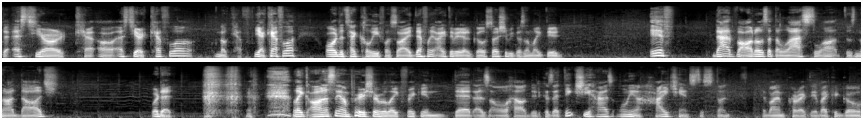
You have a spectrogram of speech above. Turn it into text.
the STR Ke, uh, STR Kefla, no Kef, yeah Kefla, or the TEQ Caulifla. So I definitely activated a Ghost Usher because I'm like, dude, if that Vados at the last slot does not dodge, we're dead. like honestly, I'm pretty sure we're like freaking dead as all hell, dude. Because I think she has only a high chance to stun, if I'm correct. If I could go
